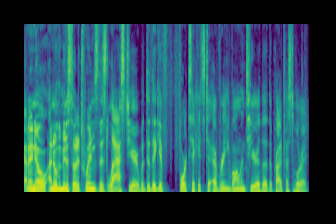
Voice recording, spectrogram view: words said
And I know I know the Minnesota Twins this last year. What did they give four tickets to every volunteer the the Pride Festival, right?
